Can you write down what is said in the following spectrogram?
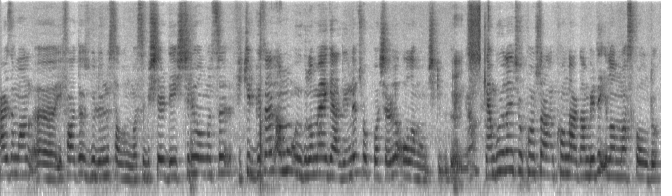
her zaman e, ifade özgürlüğünü savunması, bir şeyleri değiştiriyor olması fikir güzel ama uygulamaya geldiğinde çok başarılı olamamış gibi görünüyor. Evet. Yani bu yıl en çok konuşulan konulardan biri de Elon Musk oldu.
